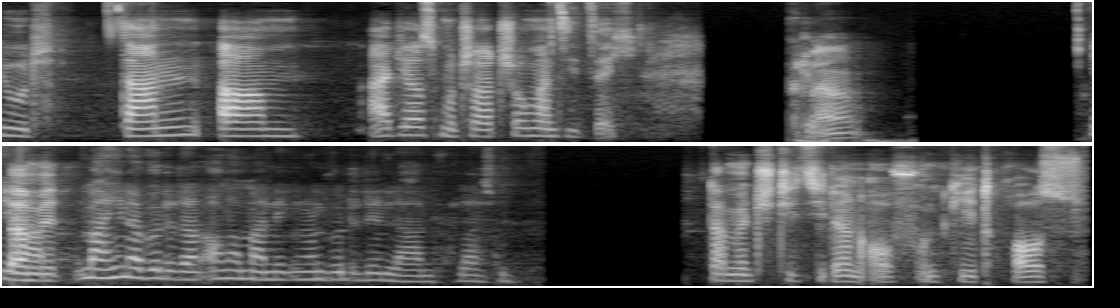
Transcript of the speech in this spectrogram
Gut. Dann, ähm, adios, muchacho, man sieht sich. Klar. Ja, Damit- Mahina würde dann auch nochmal nicken und würde den Laden verlassen. Damit steht sie dann auf und geht raus.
